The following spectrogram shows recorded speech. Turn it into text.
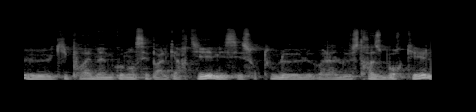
Euh, qui pourrait même commencer par le quartier, mais c'est surtout le, voilà, le Strasbourg-Quai.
